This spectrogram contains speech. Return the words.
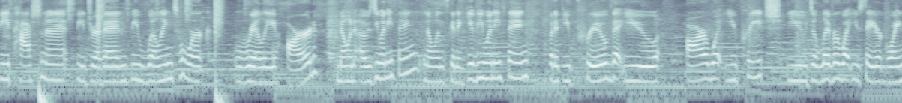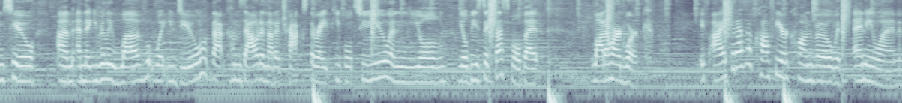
Be passionate, be driven, be willing to work really hard. No one owes you anything, no one's gonna give you anything, but if you prove that you are what you preach, you deliver what you say you're going to, um, and that you really love what you do, that comes out and that attracts the right people to you, and you'll you'll be successful. But a lot of hard work. If I could have a coffee or convo with anyone,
